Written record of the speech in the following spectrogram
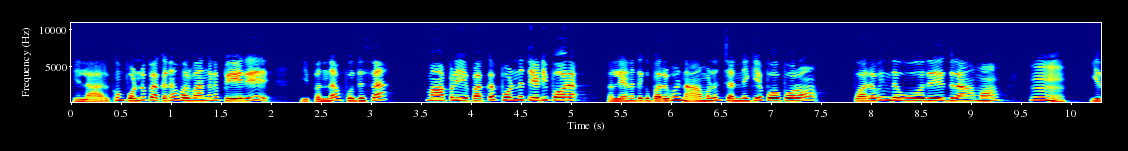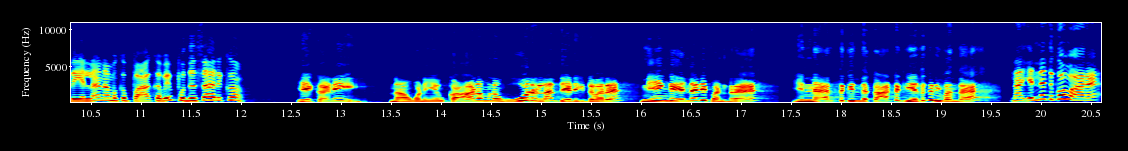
எல்லாருக்கும் பொண்ணு பார்க்க தான் வருவாங்கன்னு பேரு. தான் புதுசா மாப்பிள்ளைய பார்க்க பொண்ணு தேடி போறேன். கல்யாணத்துக்கு பிறகு நாமளும் சென்னைக்கே போக போறோம். பிறகு இந்த ஊரு கிராமம். ம் இதையெல்லாம் நமக்கு பார்க்கவே புதுசா இருக்கும். ஏ கனி நான் உன்னைய காணும்னு ஊரெல்லாம் தேடிக்கிட்டு வரேன் நீங்க என்னடி பண்ற? இந்நேரத்துக்கு இந்த காட்டுக்கு எதுக்குடி வந்த? நான் என்னத்துக்கோ வரேன்.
